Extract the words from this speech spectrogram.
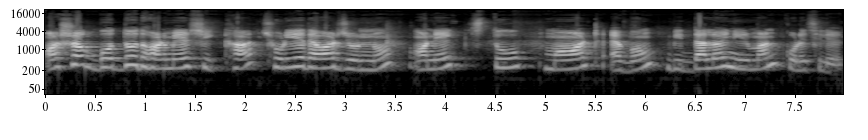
অশোক বৌদ্ধ ধর্মের শিক্ষা ছড়িয়ে দেওয়ার জন্য অনেক স্তূপ, মঠ এবং বিদ্যালয় নির্মাণ করেছিলেন।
